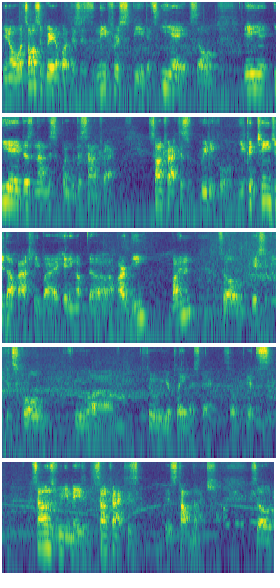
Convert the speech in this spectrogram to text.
You know, what's also great about this is the Need for Speed. It's EA, so EA, EA does not disappoint with the soundtrack. Soundtrack is really cool. You could change it up actually by hitting up the RB button. So basically you can scroll through um, through your playlist there. So it's sounds really amazing. Soundtrack is is top notch. So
